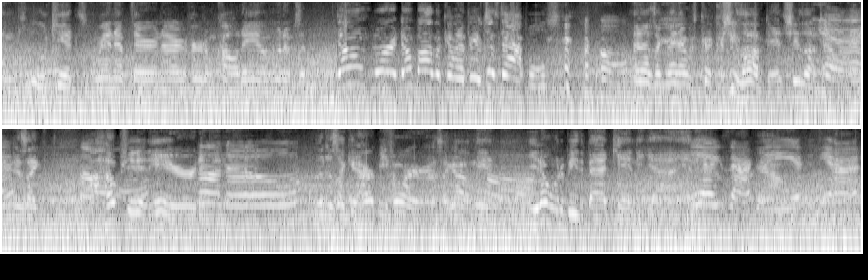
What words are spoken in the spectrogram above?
And little kids ran up there, and I heard them call down. One of them said, "Don't worry, don't bother coming up here. Just apples." Oh. And I was like, "Man, that was good," because she loved it. She loved Yeah. Halloween. It's like, I hope she didn't hear. Oh Didn't, no. But it's like it hurt me for her. I was like, "Oh man, Aw. you don't want to be the bad candy guy." Yeah, know? exactly. You know? Yeah.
